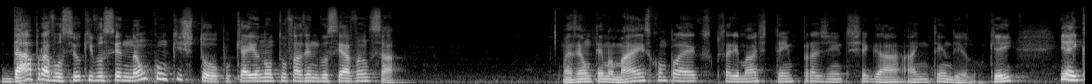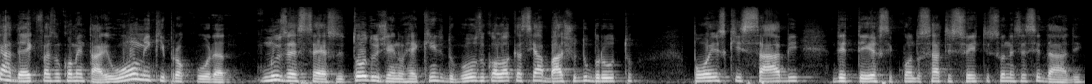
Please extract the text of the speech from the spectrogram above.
dar para você o que você não conquistou, porque aí eu não estou fazendo você avançar. Mas é um tema mais complexo, precisaria mais tempo para a gente chegar a entendê-lo, ok? E aí Kardec faz um comentário. O homem que procura nos excessos de todo o gênero requinte do gozo, coloca-se abaixo do bruto, pois que sabe deter-se quando satisfeito de sua necessidade.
